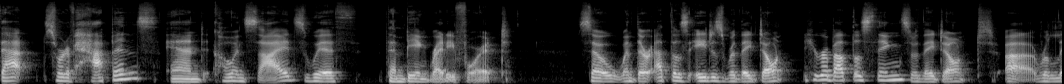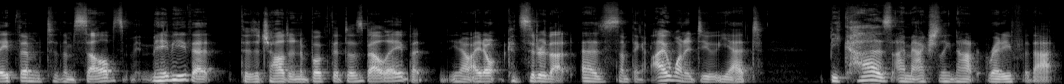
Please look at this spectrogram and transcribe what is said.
That sort of happens and coincides with them being ready for it. So when they're at those ages where they don't hear about those things or they don't uh, relate them to themselves, maybe that there's a child in a book that does ballet, but you know I don't consider that as something I want to do yet because I'm actually not ready for that.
